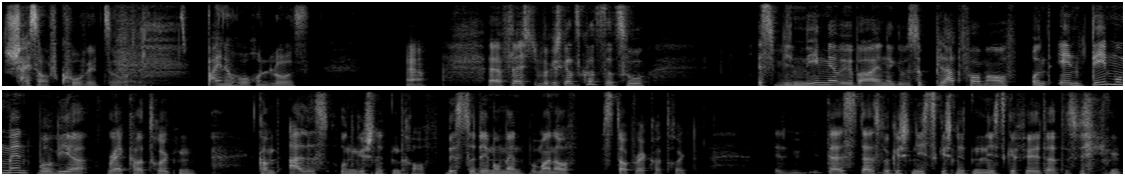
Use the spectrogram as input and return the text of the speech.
Scheiße auf Covid, so. Beine hoch und los. Ja. Äh, vielleicht wirklich ganz kurz dazu. Es, wir nehmen ja über eine gewisse Plattform auf und in dem Moment, wo wir Record drücken, kommt alles ungeschnitten drauf. Bis zu dem Moment, wo man auf Stop Record drückt da ist, da ist wirklich nichts geschnitten, nichts gefiltert, deswegen.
